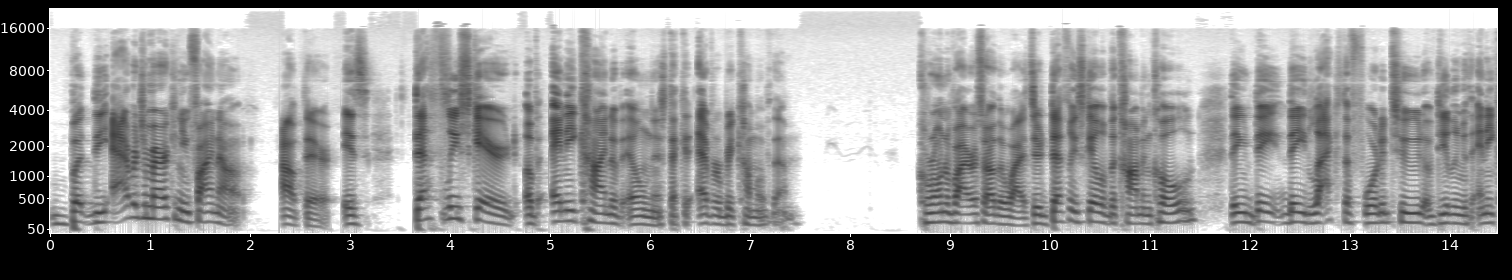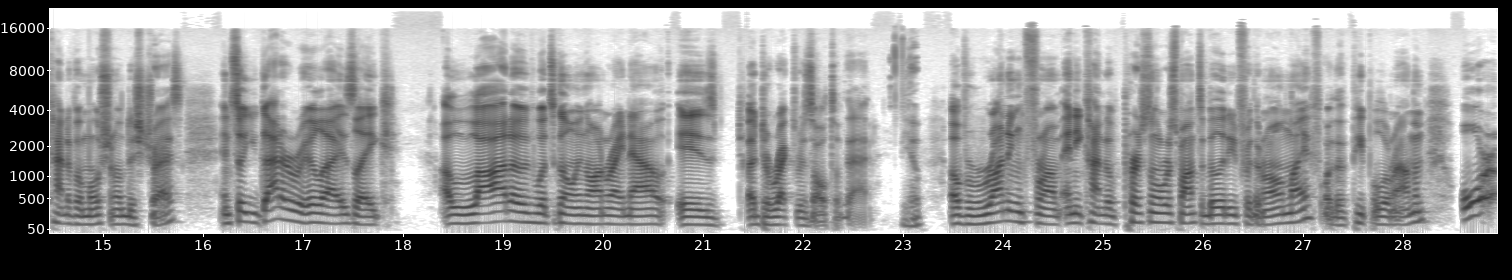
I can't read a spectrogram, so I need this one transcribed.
But the average American you find out out there is deathly scared of any kind of illness that could ever become of them. Coronavirus or otherwise, they're deathly scared of the common cold. They they they lack the fortitude of dealing with any kind of emotional distress. And so you got to realize like a lot of what's going on right now is a direct result of that Yep. of running from any kind of personal responsibility for their own life or the people around them, or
